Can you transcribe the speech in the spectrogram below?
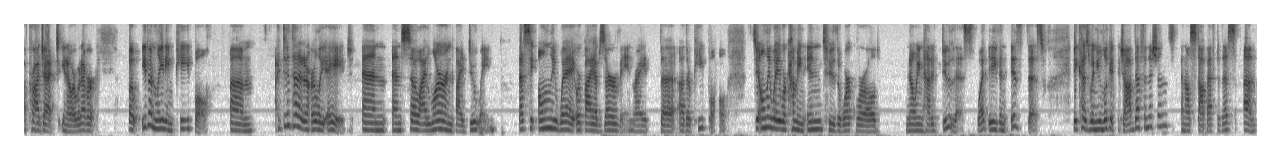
a project, you know, or whatever. But even leading people, um, I did that at an early age, and and so I learned by doing. That's the only way, or by observing, right, the other people. It's the only way we're coming into the work world knowing how to do this. What even is this? because when you look at job definitions, and I'll stop after this, um,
